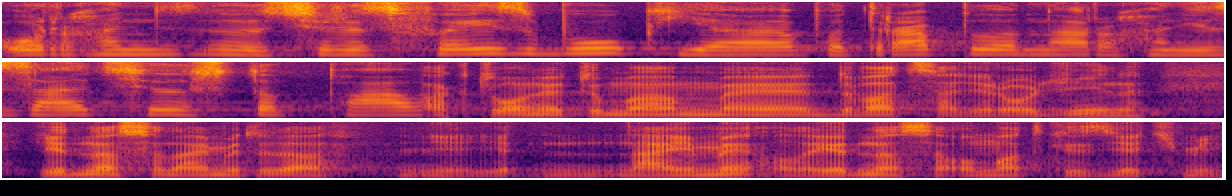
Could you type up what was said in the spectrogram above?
органі... через Фейсбук. Я потрапила на організацію Стопав. Aktuálne tu máme 20 rodín. Jedna sa najmä teda, nie najmä, ale jedna sa o matky s deťmi.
